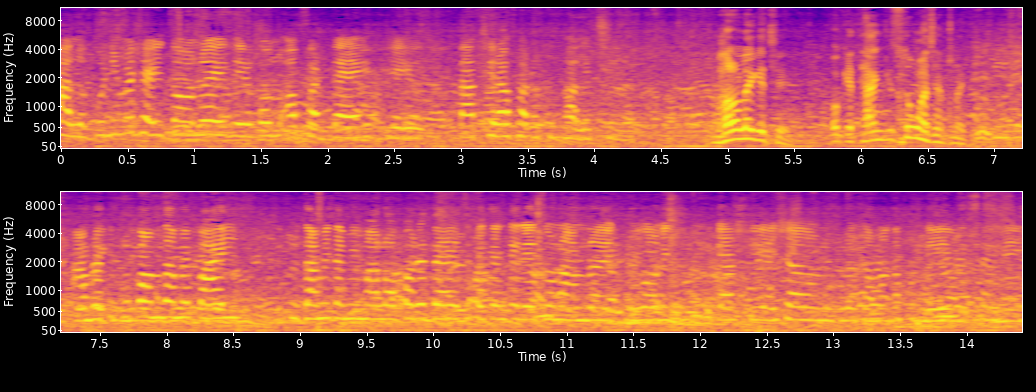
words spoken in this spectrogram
ভালো। পূর্ণিমা শাড়ি তো অলওয়েজ এরকম অফার দেয় যে তাছের অফারও খুব ভালো ছিল। ভালো লেগেছে? Okay thank you so much আপনাকে। আমরা একটু কম দামে পাই একটু দামি দামি মাল অফারে দেয় সেখানকার এই জন্য আমরা একটু অনেক দূর থেকে আসি এসে অনেকগুলো জামা কাপড় নিয়ে নেই।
